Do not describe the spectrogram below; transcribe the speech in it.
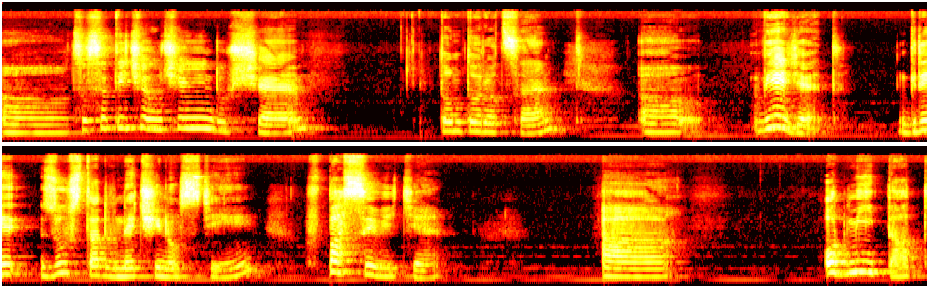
Uh, co se týče učení duše v tomto roce, uh, vědět, kdy zůstat v nečinnosti, v pasivitě a odmítat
